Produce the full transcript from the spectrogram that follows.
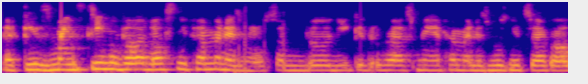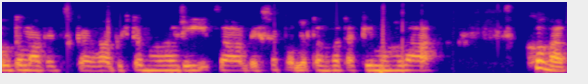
taky zmainstreamovala vlastně feminismus, aby byl díky druhé směně feminismus něco jako automatického, abych to mohla říct a abych se podle toho taky mohla chovat.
